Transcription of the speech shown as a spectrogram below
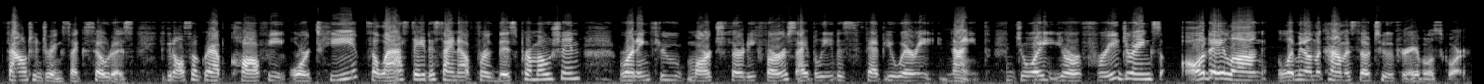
fountain drinks like sodas. You can also grab coffee or tea. It's the last day to sign up for this promotion running through March 31st, I believe is February 9th. Enjoy your free drinks all day long. Let me know in the comments though too if you're able to score.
